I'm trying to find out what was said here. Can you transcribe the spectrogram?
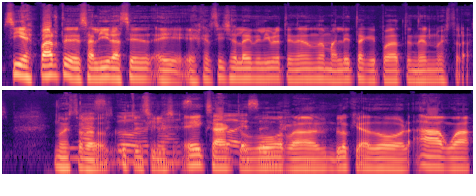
Sí, es parte de salir a hacer eh, ejercicio al aire libre, tener una maleta que pueda tener nuestras, nuestros utensilios. Exacto, gorras, bloqueador, agua,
